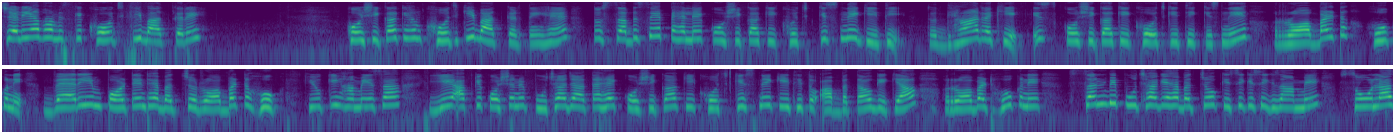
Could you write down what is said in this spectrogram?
चलिए अब हम इसके खोज की बात करें। कोशिका के हम खोज की बात करते हैं तो सबसे पहले कोशिका की खोज किसने की थी? तो ध्यान रखिए, इस कोशिका की खोज की थी किसने? रॉबर्ट हुक ने। वेरी इंपॉर्टेंट है बच्चों, रॉबर्ट हुक, क्योंकि हमेशा ये आपके क्वेश्चन में पूछा जाता है कोशिका की खोज किसने की थी तो आप बताओगे क्या? रॉबर्ट हुक ने। सन भी पूछा गया है बच्चों किसी किसी एग्ज़ाम में सोलह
